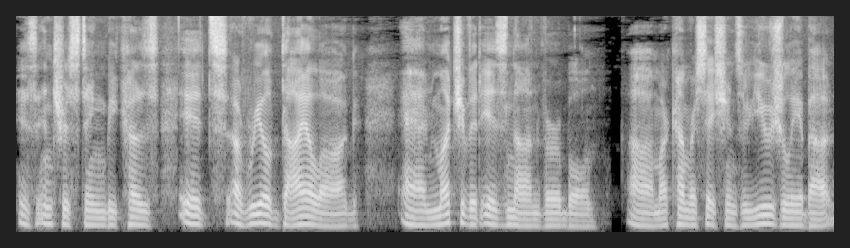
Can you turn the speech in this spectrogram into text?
is interesting because it's a real dialogue and much of it is nonverbal. Um, our conversations are usually about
